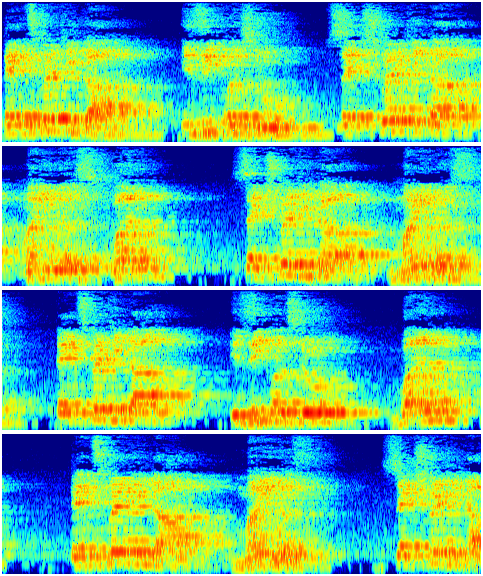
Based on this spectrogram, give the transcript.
Tan square theta is equals to sec square theta minus 1 sec square theta minus tan square theta is equals to 1 tan square theta minus sec square theta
